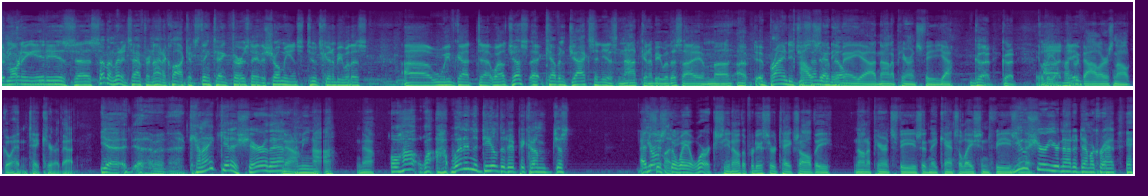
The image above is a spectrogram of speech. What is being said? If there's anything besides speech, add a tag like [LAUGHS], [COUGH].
Good morning. It is uh, seven minutes after nine o'clock. It's Think Tank Thursday. The Show Me Institute's going to be with us. Uh, we've got uh, well, just uh, Kevin Jackson is not going to be with us. I am. Uh, uh, Brian, did you I'll send, send him a him a non-appearance fee. Yeah, Good, good. it'll be a hundred dollars, and I'll go ahead and take care of that. Yeah. Uh, can I get a share of that? No, I mean, uh-uh, no. oh, how? When in the deal did it become just? That's just money? the way it works. You know, the producer takes all the non-appearance fees and the cancellation fees. You they- sure you're not a Democrat? [LAUGHS]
